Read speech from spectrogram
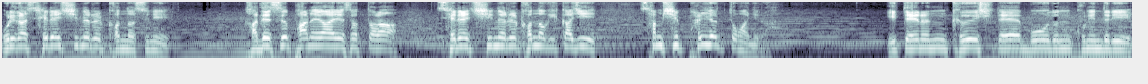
우리가 세례 시내를 건넜으니 가데스 바네아에서 떠나 세례 시내를 건너기까지 38년 동안이라. 이때는 그 시대의 모든 군인들이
